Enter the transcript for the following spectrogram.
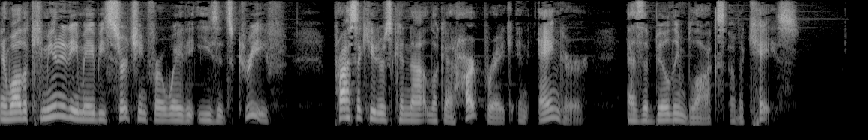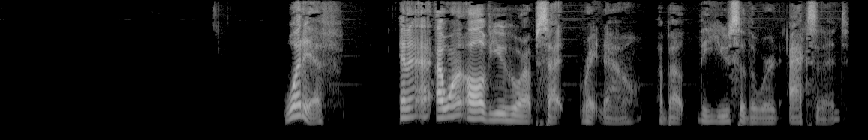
And while the community may be searching for a way to ease its grief, prosecutors cannot look at heartbreak and anger as the building blocks of a case. What if, and I, I, want all of you who are upset right now about the use of the word accident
